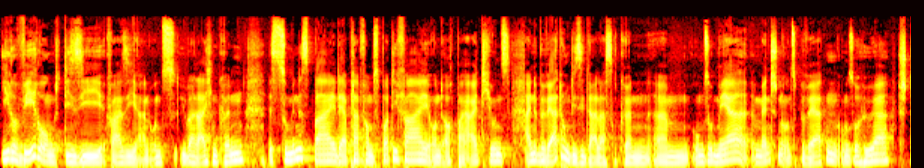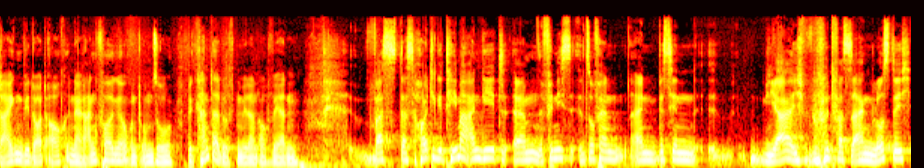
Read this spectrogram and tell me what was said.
Ihre Währung, die Sie quasi an uns überreichen können, ist zumindest bei der Plattform Spotify und auch bei iTunes eine Bewertung, die Sie da lassen können. Ähm, umso mehr Menschen uns bewerten, umso höher steigen wir dort auch in der Rangfolge und umso bekannter dürften wir dann auch werden. Was das heutige Thema angeht, ähm, finde ich es insofern ein bisschen, äh, ja, ich würde fast sagen lustig,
